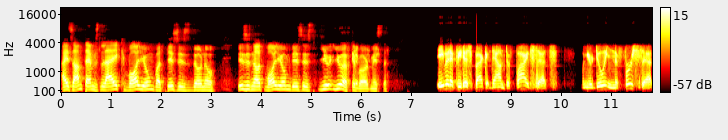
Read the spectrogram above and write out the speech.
I sometimes like volume, but this is don't know. This is not volume. This is you. You have the word, Mister. Even if you just back it down to five sets, when you're doing the first set,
